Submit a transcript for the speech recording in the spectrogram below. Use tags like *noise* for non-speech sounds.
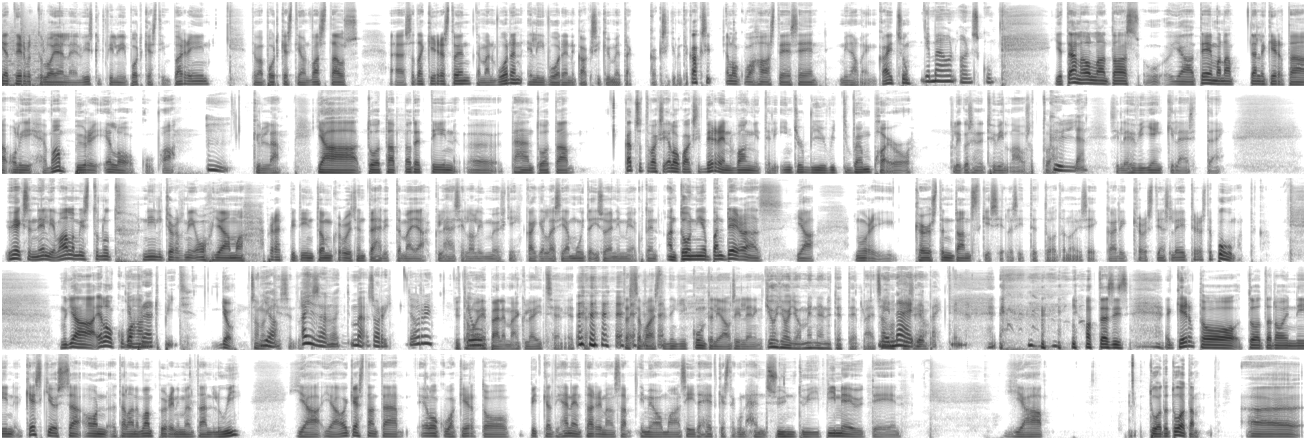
ja tervetuloa jälleen 50 filmiä podcastin pariin. Tämä podcasti on vastaus satakirjastojen tämän vuoden, eli vuoden 2022 elokuvahaasteeseen. Minä olen Kaitsu. Ja mä oon Ansku. Ja täällä ollaan taas, ja teemana tällä kertaa oli vampyyrielokuva. Mm. Kyllä. Ja tuota, me otettiin ö, tähän tuota, katsottavaksi elokuvaksi Verenvangit, eli Interview with the Vampire. Tuliko se nyt hyvin lausuttua? Kyllä. Sille hyvin jenkkiläisittäin. 94 valmistunut, Neil Jordanin ohjaama, Brad Pittin, Tom Cruisen tähdittämä ja kyllähän siellä oli myöskin kaikenlaisia muita isoja nimiä, kuten Antonio Banderas ja nuori Kirsten Dunstkin siellä sitten tuota noin seikkaili Christian Slaterista puhumattakaan. Ja elokuvahan... Ja Brad Pitt. Joo, sanoinkin Joo. sen tuossa. Ai sanoit, mä, sori, sori. Nyt aloin epäilemään kyllä itseäni, että tässä vaiheessa tietenkin kuuntelija on silleen, niin kuin, joo, joo, joo, mennään nyt eteenpäin. että Mennään sanottiin se jo. eteenpäin, mennään. *laughs* Joo, tämä siis kertoo tuota noin niin, keskiössä on tällainen vampyyri nimeltään Louis, ja, ja oikeastaan tämä elokuva kertoo pitkälti hänen tarinansa nimenomaan siitä hetkestä, kun hän syntyi pimeyteen. Ja tuota tuota, ää,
